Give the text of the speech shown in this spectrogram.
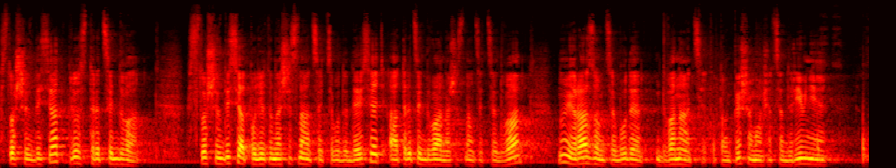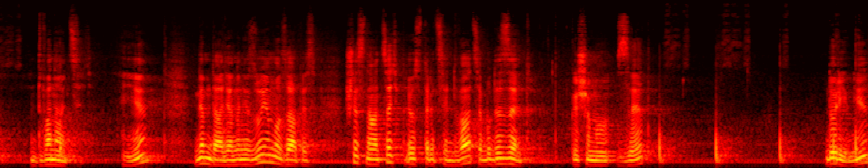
160 плюс 32. 160 поділити на 16 це буде 10, а 32 на 16 це 2. Ну і разом це буде 12. Тобто пишемо, що це дорівнює 12. Є? Йдемо далі, аналізуємо запис. 16 плюс 32 це буде z. Пишемо z дорівнює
